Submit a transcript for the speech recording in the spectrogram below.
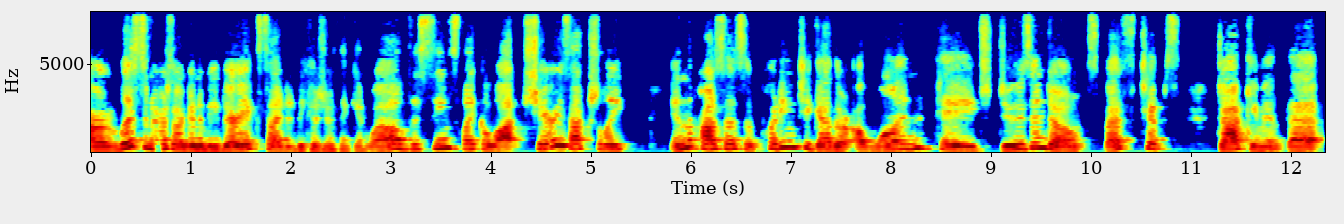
our listeners are going to be very excited because you're thinking, well, this seems like a lot. Sherry's actually in the process of putting together a one page do's and don'ts, best tips document that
